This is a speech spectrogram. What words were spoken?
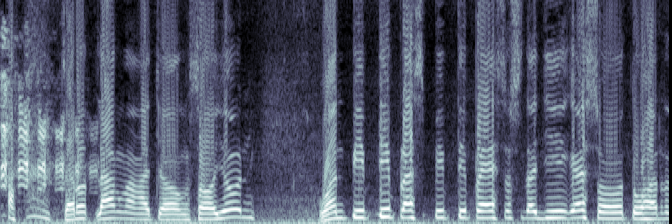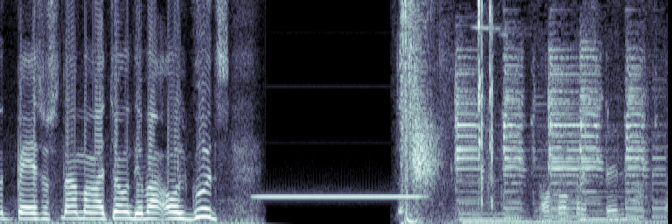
Charot lang mga chong. So yun. 150 plus 50 pesos na Gcash. So 200 pesos na mga chong. Di ba? All goods. Opo, Kristen.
